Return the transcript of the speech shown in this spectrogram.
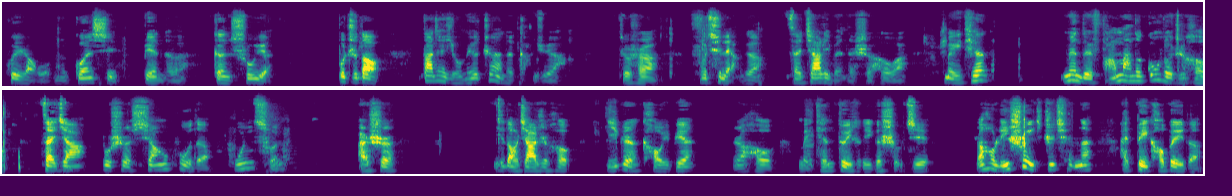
会让我们的关系变得更疏远。不知道大家有没有这样的感觉啊？就是夫妻两个在家里边的时候啊，每天面对繁忙的工作之后，在家不是相互的温存，而是一到家之后，一个人靠一边，然后每天对着一个手机，然后临睡之前呢，还背靠背的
